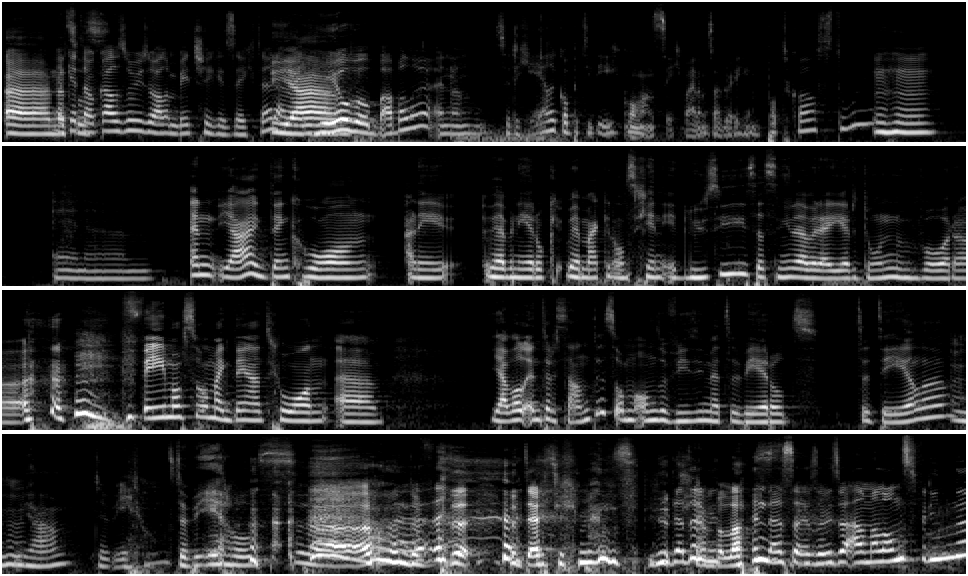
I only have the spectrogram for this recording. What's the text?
Ehm, ik heb het ook al sowieso al een beetje gezegd. Hè, Ja. heel veel babbelen. En dan zit je eigenlijk op het idee gekomen van, zeg, waarom zouden wij geen podcast doen? Mhm. En ehm, En ja, ik denk gewoon... Allee, we hebben hier ook, wij maken ons geen illusies. Dat is niet dat we dat hier doen voor eh, fame of zo, maar ik denk dat het gewoon eh, ja, wel interessant is om onze visie met de wereld te delen. Mhm. Ja, De wereld. de wereld. eh, de, de, de 30 mensen die Dat, dat er- beluisteren. dat zijn sowieso allemaal ons vrienden.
